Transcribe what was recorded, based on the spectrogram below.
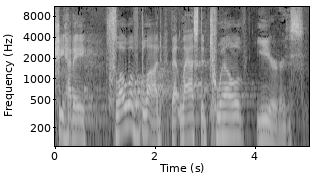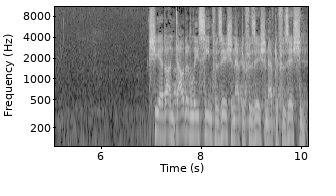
she had a flow of blood that lasted 12 years. She had undoubtedly seen physician after physician after physician.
